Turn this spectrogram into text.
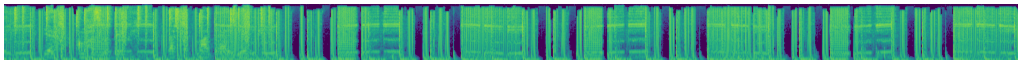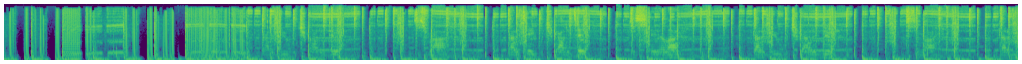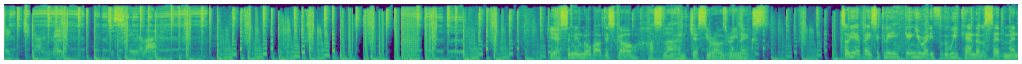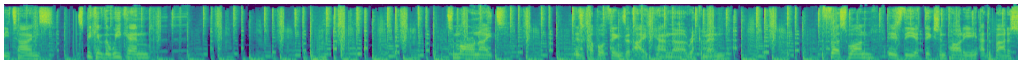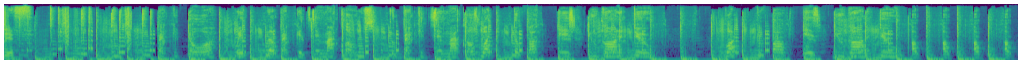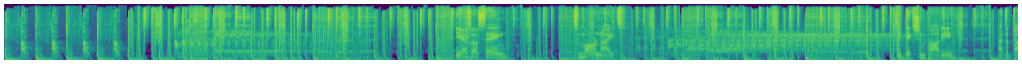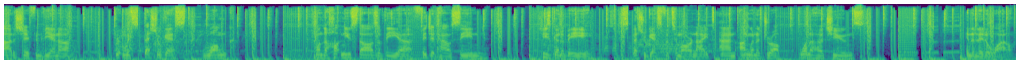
Yeah, I'm a hustler, baby. That's my dad's made Yeah, Simian Mobile Disco, Hustler, and the Jesse Rose remix. So, yeah, basically, getting you ready for the weekend, as I've said many times. And speaking of the weekend, tomorrow night, there's a couple of things that I can uh, recommend. The first one is the Addiction Party at the Badeschiff. With the records in my clothes. The records in my clothes. What the fuck is you gonna do? What the fuck is you gonna do? Up, up, up, up, up, up, up, up. I'm a. Yeah, as I was saying, tomorrow night, the Addiction Party at the Badeschiff in Vienna with special guest Wonk, one of the hot new stars of the uh, fidget house scene. She's gonna be a special guest for tomorrow night, and I'm gonna drop one of her tunes in a little while.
